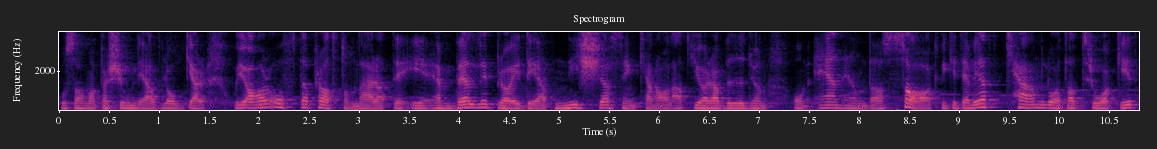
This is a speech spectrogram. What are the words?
och så har man personliga vloggar. Och jag har ofta pratat om det här att det är en väldigt bra idé att nischa sin kanal, att göra videon om en enda sak. Vilket jag vet kan låta tråkigt.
